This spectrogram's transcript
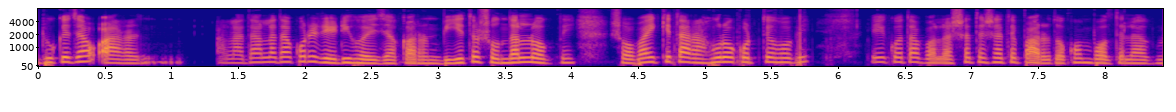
ঢুকে যাও আর আলাদা, আলাদা করে রেডি হয়ে যাও। কারণ বিয়ে তো সন্ধ্যার লোক নেই সবাইকে তাড়াহুড়ো করতে হবে।" এই কথা বলার সাথে, সাথে পারো তখন বলতে লাগল,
